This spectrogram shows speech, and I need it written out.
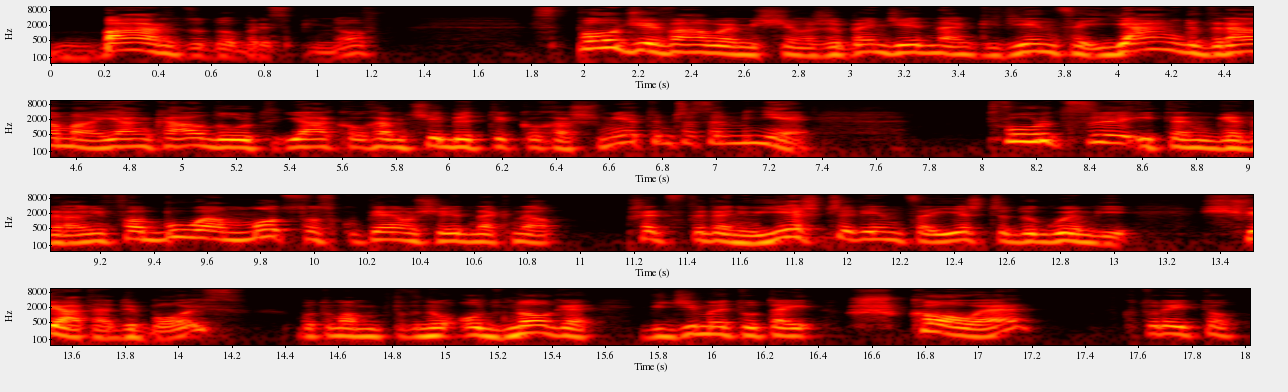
Bardzo dobry spin-off. Spodziewałem się, że będzie jednak więcej young drama, young adult, ja kocham ciebie, ty kochasz mnie, tymczasem nie. Twórcy i ten generalnie fabuła mocno skupiają się jednak na przedstawianiu jeszcze więcej, jeszcze dogłębiej świata The Boys, bo tu mamy pewną odnogę. Widzimy tutaj szkołę, w której to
